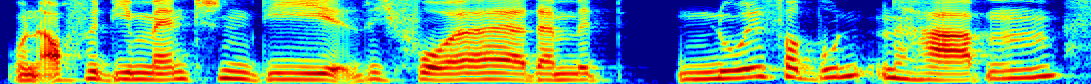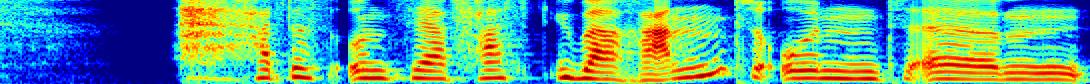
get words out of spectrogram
Und auch für die Menschen, die sich vorher damit null verbunden haben, hat es uns ja fast überrannt und ähm,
